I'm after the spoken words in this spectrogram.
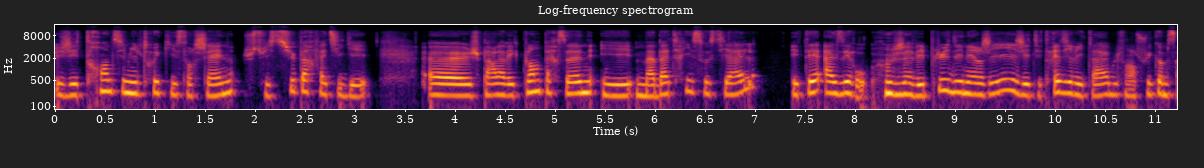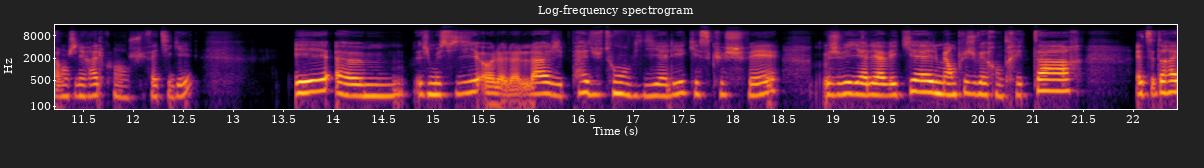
j'ai 36 000 trucs qui s'enchaînent, je suis super fatiguée, je parle avec plein de personnes et ma batterie sociale était à 0. J'avais plus d'énergie, j'étais très irritable, enfin je suis comme ça en général quand je suis fatiguée. Et je me suis dit: «Oh là là là, j'ai pas du tout envie d'y aller, qu'est-ce que je fais? Je vais y aller avec elle, mais en plus je vais rentrer tard» et cetera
